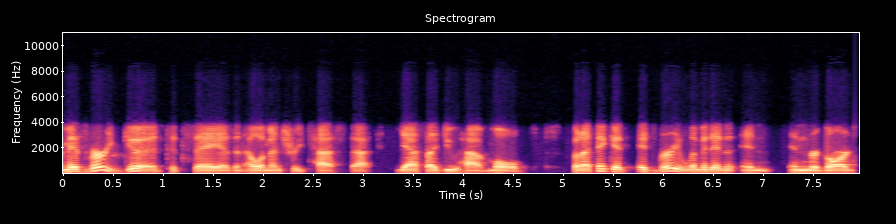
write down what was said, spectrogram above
i mean it's very good to say as an elementary test that yes i do have mold but i think it it's very limited in in regards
